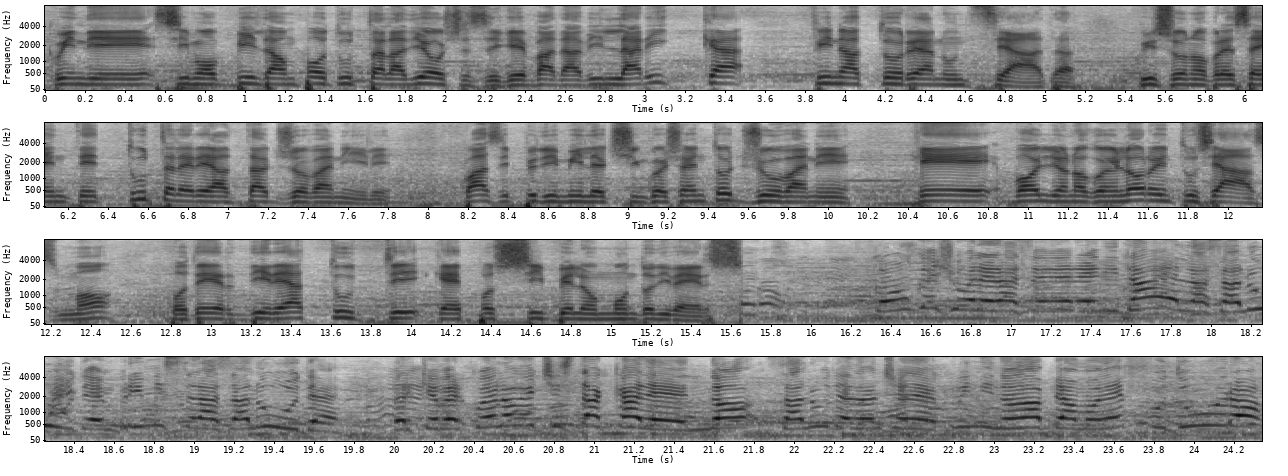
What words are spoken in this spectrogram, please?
quindi si mobilita un po' tutta la diocesi che va da Villaricca fino a Torre Annunziata. Qui sono presenti tutte le realtà giovanili, quasi più di 1500 giovani che vogliono con il loro entusiasmo poter dire a tutti che è possibile un mondo diverso. Comunque ci vuole la serenità e la salute, in primis la salute, perché per quello che ci sta accadendo salute non ce n'è, quindi non abbiamo né futuro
